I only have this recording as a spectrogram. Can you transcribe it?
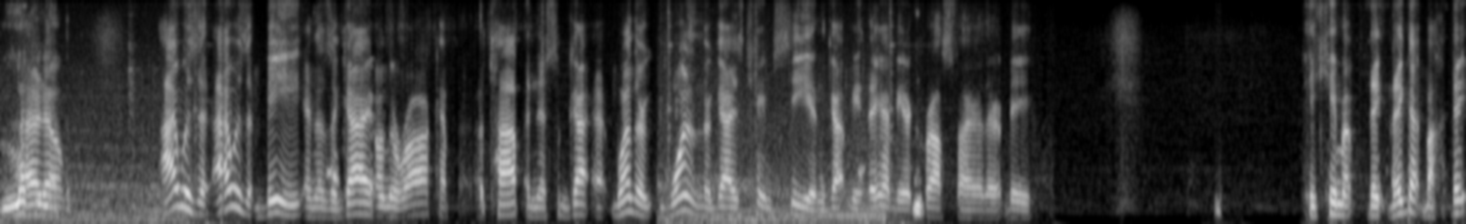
looking I at know. the I was at I was at B, and there's a guy on the rock up atop, and there's some guy. uh, One of their one of their guys came C and got me. They had me in a crossfire there at B. He came up. They they got behind. They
